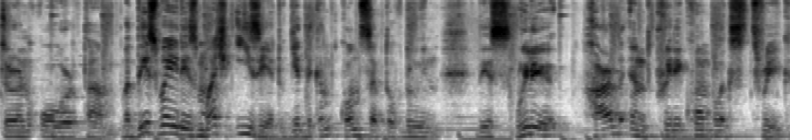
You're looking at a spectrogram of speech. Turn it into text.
turn over thumb. But this way it is much easier to get the con concept of doing this really hard hard and pretty complex trick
